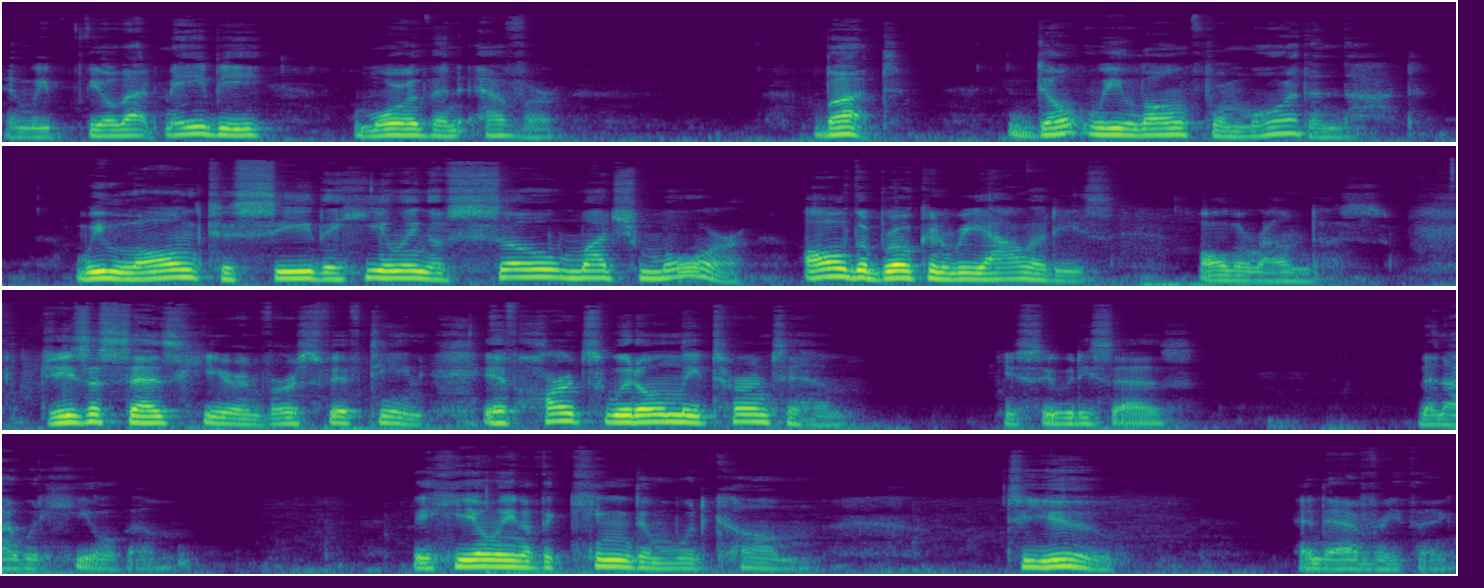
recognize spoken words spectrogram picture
And we feel that maybe more than ever. But don't we long for more than that? We long to see the healing of so much more, all the broken realities all around us. Jesus says here in verse 15 if hearts would only turn to him, you see what he says? Then I would heal them. The healing of the kingdom would come to you and everything.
